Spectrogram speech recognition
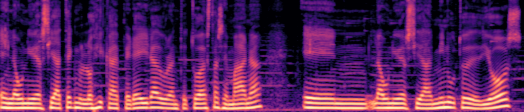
en la Universidad Tecnológica de Pereira durante toda esta semana, en la Universidad Minuto de Dios,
